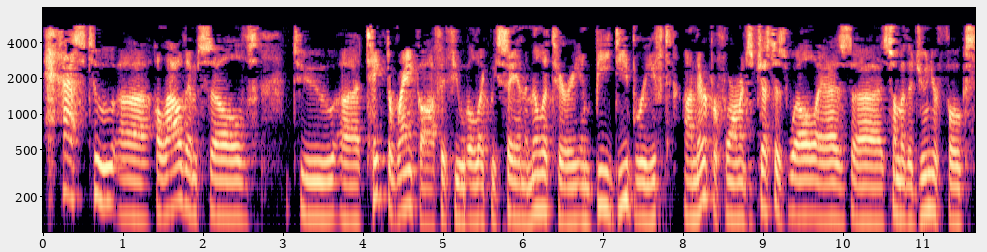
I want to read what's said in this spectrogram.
has to uh, allow themselves to uh, take the rank off, if you will, like we say in the military, and be debriefed on their performance just as well as uh, some of the junior folks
